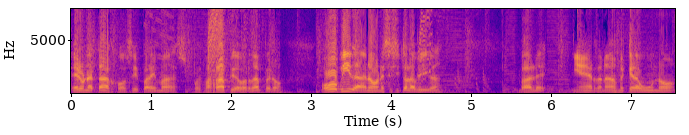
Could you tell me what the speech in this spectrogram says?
Era un atajo, sí, para ir más, pues más rápido, ¿verdad? Pero... Oh, vida, no, necesito la vida. Vale, mierda, nada más me queda uno.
